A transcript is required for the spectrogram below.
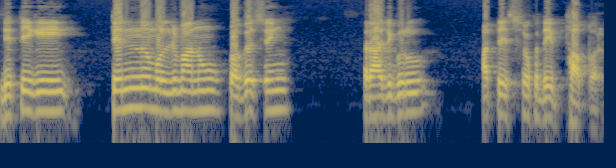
ਦਿੱਤੀ ਗਈ। ਤਿੰਨ ਮੁਲਜ਼ਮਾਂ ਨੂੰ ਭਗਤ ਸਿੰਘ, ਰਾਜਗੁਰੂ ਅਤੇ ਸੁਖਦੇਵ ਥਾਪਰ।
